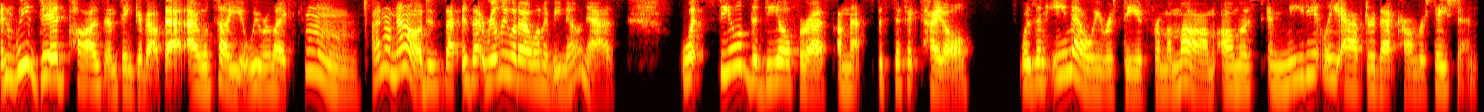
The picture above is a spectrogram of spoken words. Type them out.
And we did pause and think about that. I will tell you, we were like, hmm, I don't know. Does that, is that really what I want to be known as? What sealed the deal for us on that specific title was an email we received from a mom almost immediately after that conversation.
